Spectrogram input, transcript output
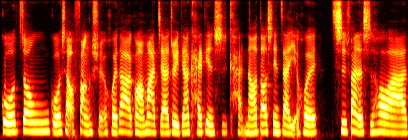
国中、国小放学回到阿公阿妈家，就一定要开电视看，然后到现在也会吃饭的时候啊，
